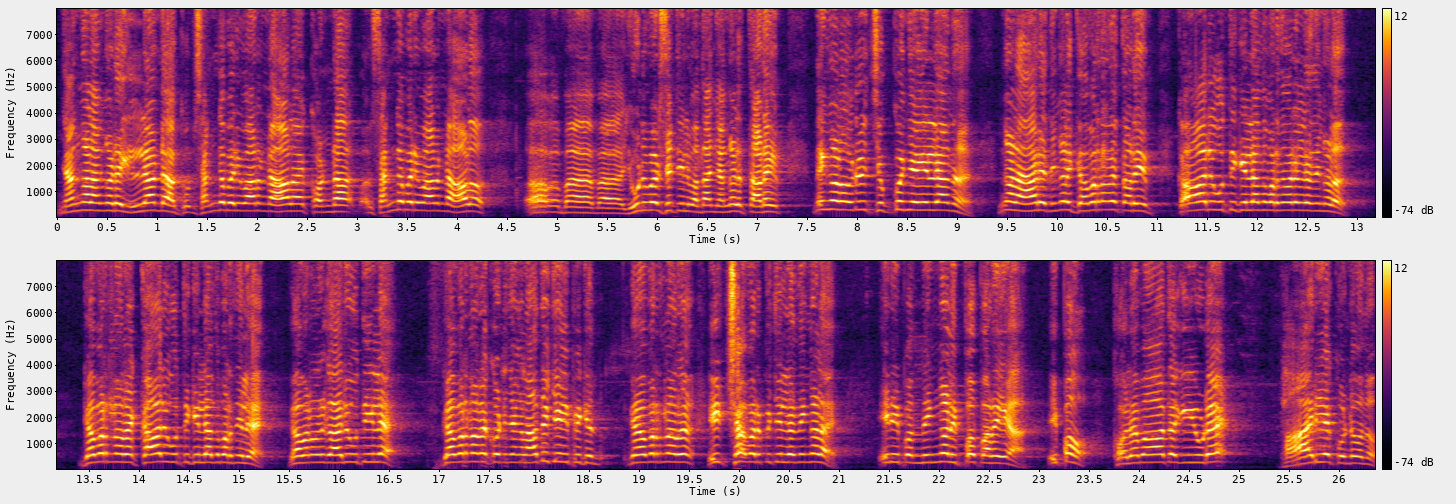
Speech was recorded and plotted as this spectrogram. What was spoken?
ഞങ്ങൾ അങ്ങോട്ട് ഇല്ലാണ്ടാക്കും. സംഘപരിവാറിന്റെ ആളെ കൊണ്ട സംഘപരിവാറിന്റെ ആൾ ആ, ബ, ബ, യൂണിവേഴ്സിറ്റിയിൽ വന്നാൽ ഞങ്ങൾ തടയും. നിങ്ങൾ ഒരു ചുക്കും ചെയ്യില്ല എന്ന് നിങ്ങൾ ആരെ? നിങ്ങൾ ഗവർണറെ തടയും. കാൽ കുത്തിക്കില്ല എന്ന് പറഞ്ഞവരല്ലേ നിങ്ങൾ? ഗവർണറെ കാൽ കുത്തിക്കില്ല എന്ന് പറഞ്ഞില്ലേ? ഗവർണർ കാൽ കുത്തിയില്ലേ? ഗവർണറെ കൊണ്ട് ഞങ്ങൾ അത് ജയിപ്പിക്കുന്നു. ഗവർണർ ഇച്ഛ വർപ്പിച്ചില്ലേ നിങ്ങളെ? ഇനിയിപ്പം നിങ്ങളിപ്പോൾ പറയുക ഇപ്പോൾ കൊലപാതകിയുടെ ഭാര്യയെ കൊണ്ടുവന്നു.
